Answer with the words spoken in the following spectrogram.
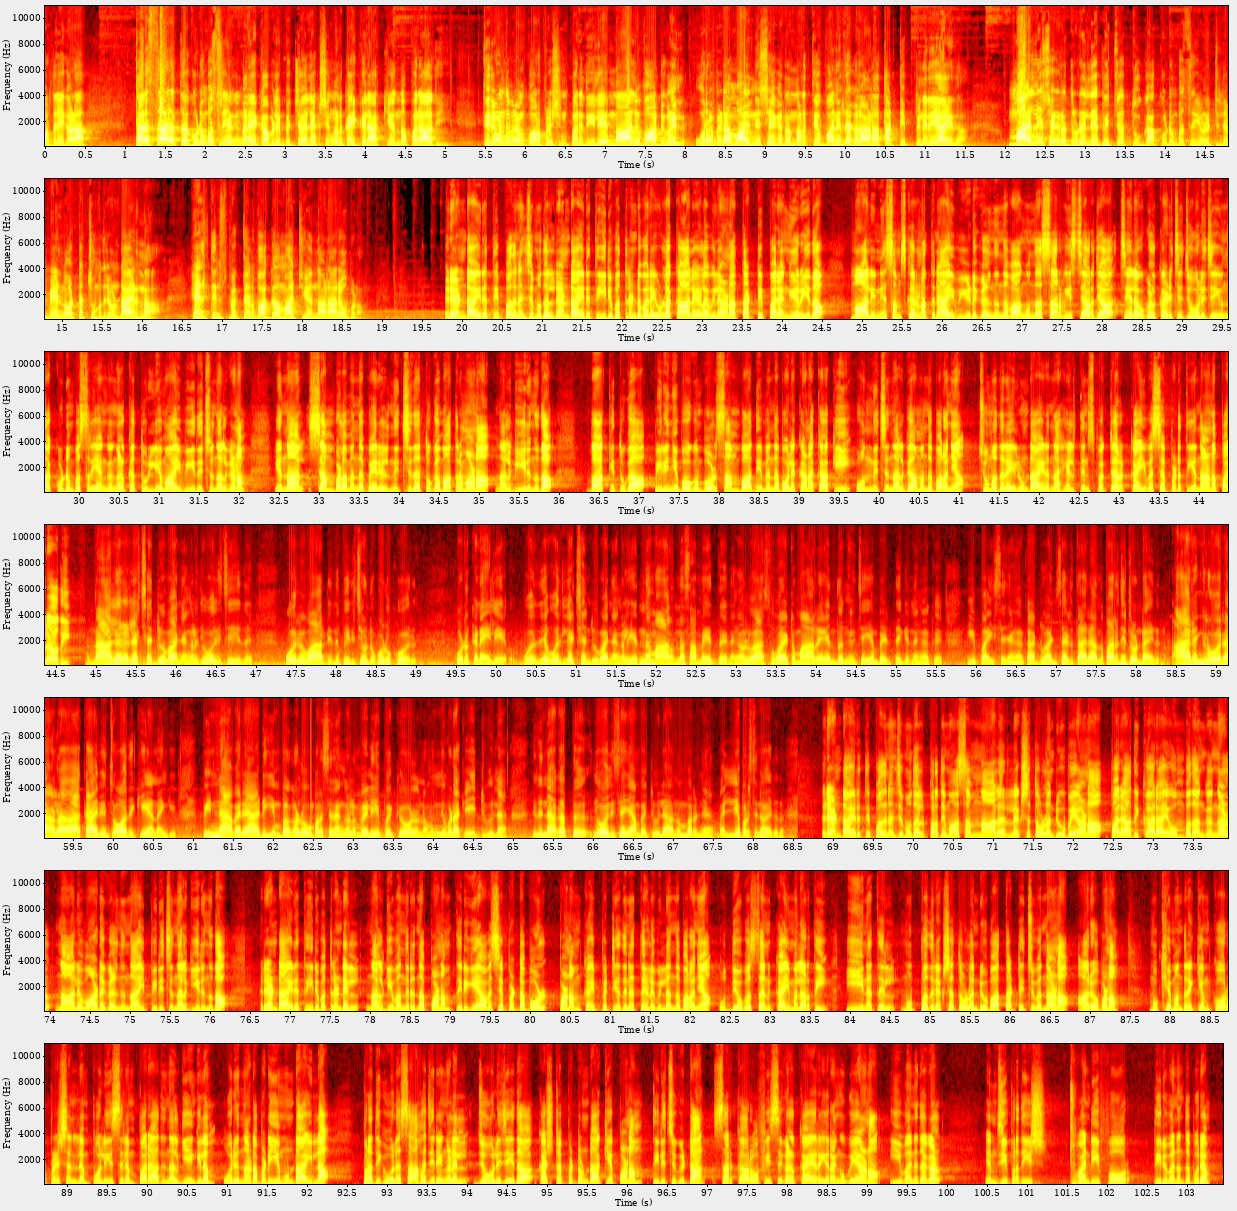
വാർത്തയിലേക്കാണ്. തലസ്ഥാനത്ത് കുടുംബശ്രീ അംഗങ്ങളെ കബളിപ്പിച്ച് ലക്ഷ്യങ്ങൾ കൈക്കലാക്കിയെന്ന പരാതി. തിരുവനന്തപുരം കോർപ്പറേഷൻ പരിധിയിലെ നാല് വാർഡുകളിൽ ഉറവിട മാലിന്യ ശേഖരണം നടത്തിയ വനിതകളാണ് തട്ടിപ്പിനിരയായത്. മാലിന്യ ശേഖരണത്തിലൂടെ ലഭിച്ച തുക കുടുംബശ്രീ യൂണിറ്റിന്റെ മേൽനോട്ട ചുമതല ഉണ്ടായിരുന്ന ഹെൽത്ത് ഇൻസ്പെക്ടർ വക മാറ്റിയെന്നാണ് ആരോപണം. രണ്ടായിരത്തി പതിനഞ്ച് മുതൽ രണ്ടായിരത്തി ഇരുപത്തിരണ്ട് വരെയുള്ള കാലയളവിലാണ് തട്ടിപ്പരങ്ങേറിയത് മാലിന്യ സംസ്കരണത്തിനായി വീടുകളിൽ നിന്ന് വാങ്ങുന്ന സർവീസ് ചാർജ് ചെലവുകൾ കഴിച്ച് ജോലി ചെയ്യുന്ന കുടുംബശ്രീ അംഗങ്ങൾക്ക് തുല്യമായി വീതിച്ചു നൽകണം. എന്നാൽ ശമ്പളം എന്ന പേരിൽ നിശ്ചിത തുക മാത്രമാണ് നൽകിയിരുന്നത്. ബാക്കി തുക പിരിഞ്ഞു പോകുമ്പോൾ സമ്പാദ്യം എന്ന പോലെ കണക്കാക്കി ഒന്നിച്ച് നൽകാമെന്ന് പറഞ്ഞ ചുമതലയിലുണ്ടായിരുന്ന ഹെൽത്ത് ഇൻസ്പെക്ടർ കൈവശപ്പെടുത്തിയെന്നാണ് പരാതി. നാലര ലക്ഷം രൂപ ഞങ്ങൾ ജോലി ചെയ്ത് ഒരു വാർഡിൽ നിന്ന് പിരിച്ചുകൊണ്ട് കൊടുക്കുമായിരുന്നു. കൊടുക്കണേൽ ഒരു ഒരു ലക്ഷം രൂപ ഞങ്ങൾ എന്ന് മാറുന്ന സമയത്ത് ഞങ്ങൾ അസുഖമായിട്ട് മാറി എന്തെങ്കിലും ചെയ്യുമ്പോഴത്തേക്ക് നിങ്ങൾക്ക് ഈ പൈസ ഞങ്ങൾക്ക് അഡ്വാൻസ് ആയിട്ട് തരാമെന്ന് പറഞ്ഞിട്ടുണ്ടായിരുന്നു. ആരെങ്കിലും ഒരാൾ ആ കാര്യം ചോദിക്കുകയാണെങ്കിൽ പിന്നെ അവരെ അടിയും ബഹളവും പ്രശ്നങ്ങളും വെളിയിൽ പൊയ്ക്കോളണം ഇവിടെ കയറ്റൂല ഇതിനകത്ത് ജോലി ചെയ്യാൻ പറ്റൂല എന്നും പറഞ്ഞ് വലിയ പ്രശ്നമായിരുന്നു. രണ്ടായിരത്തി പതിനഞ്ച് മുതൽ പ്രതിമാസം നാലര ലക്ഷത്തോളം രൂപയാണ് പരാതിക്കാരായ ഒമ്പത് അംഗങ്ങൾ നാല് വാർഡുകളിൽ നിന്നായി പിരിച്ചു നൽകിയിരുന്നത്. രണ്ടായിരത്തി ഇരുപത്തിരണ്ടിൽ നൽകി വന്നിരുന്ന പണം തിരികെ ആവശ്യപ്പെട്ടപ്പോൾ പണം കൈപ്പറ്റിയതിന് തെളിവില്ലെന്ന് പറഞ്ഞ് ഉദ്യോഗസ്ഥൻ കൈമലർത്തി. ഈ ഇനത്തിൽ മുപ്പത് ലക്ഷത്തോളം രൂപ തട്ടിച്ചുവെന്നാണ് ആരോപണം. മുഖ്യമന്ത്രിക്കും കോർപ്പറേഷനിലും പോലീസിലും പരാതി നൽകിയെങ്കിലും ഒരു നടപടിയും ഉണ്ടായില്ല. പ്രതികൂല സാഹചര്യങ്ങളിൽ ജോലി ചെയ്ത കഷ്ടപ്പെട്ടുണ്ടാക്കിയ പണം തിരിച്ചുകിട്ടാൻ സർക്കാർ ഓഫീസുകൾ കയറിയിറങ്ങുകയാണ് ഈ വനിതകൾ. M G Pratheesh twenty Thiruvananthapuram.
